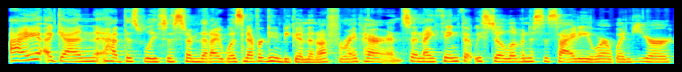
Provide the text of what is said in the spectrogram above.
I, again, had this belief system that I was never going to be good enough for my parents. And I think that we still live in a society where when you're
